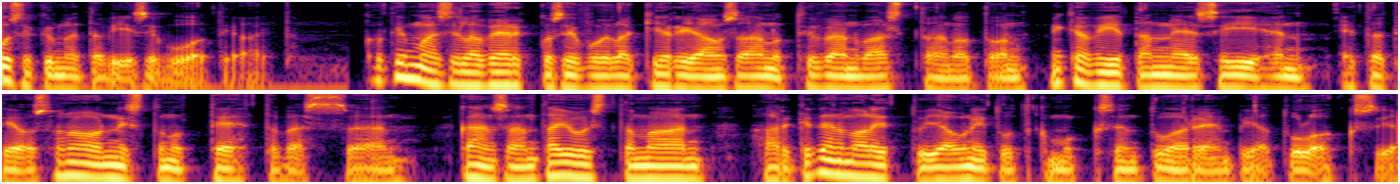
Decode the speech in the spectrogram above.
65-vuotaita. Kotimaisilla verkkosivuilla kirja on saanut hyvän vastaanoton, mikä viitannee siihen, että teos on onnistunut tehtävässään kansan tajuistamaan harkiten valittuja unitutkimuksen tuoreempia tuloksia.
